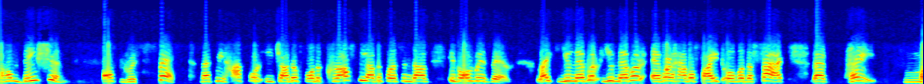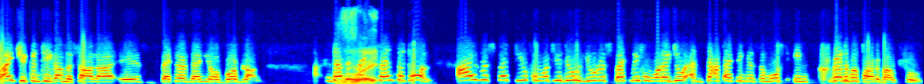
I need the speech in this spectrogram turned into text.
foundation of respect that we have for each other for the craft the other person does is always there like you never you never ever have a fight over the fact that hey my chicken tikka masala is better than your beurre blanc doesn't Right. make sense at all i respect you for what you do you respect me for what i do and that i think is the most incredible part about food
